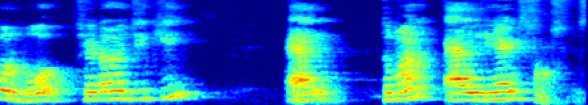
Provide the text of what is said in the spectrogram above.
করব, সেটা হচ্ছে কি? তোমার অ্যালডিহাইড সংশ্লেষ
